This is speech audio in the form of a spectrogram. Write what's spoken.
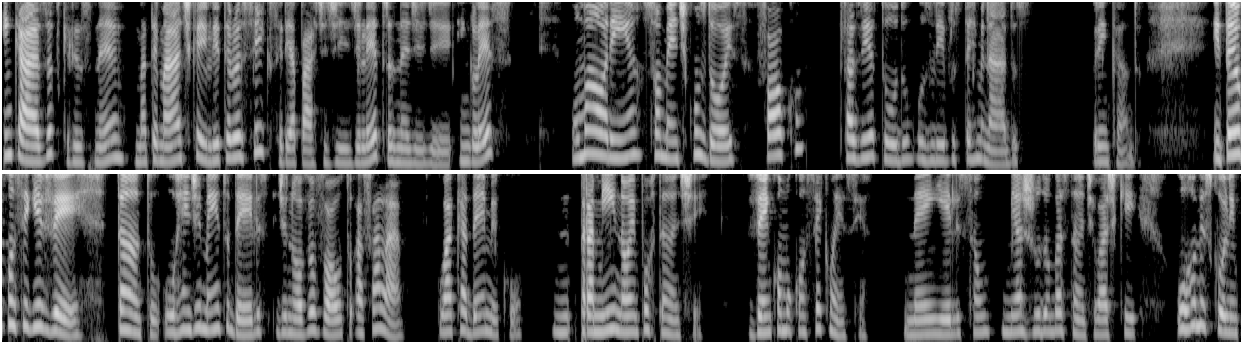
em casa, porque eles, né, matemática e literacy, que seria a parte de, de letras, né, de, de inglês, uma horinha somente com os dois, foco, fazia tudo, os livros terminados, brincando. Então eu consegui ver tanto o rendimento deles, de novo eu volto a falar, o acadêmico, para mim, não é importante, vem como consequência. Né? E eles são, me ajudam bastante. Eu acho que o homeschooling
